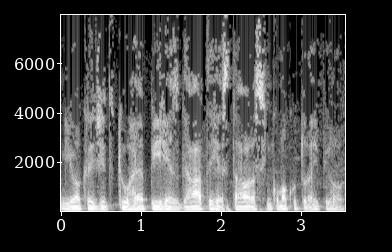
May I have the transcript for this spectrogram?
E eu acredito que o rap resgata e restaura, assim como a cultura hip hop.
